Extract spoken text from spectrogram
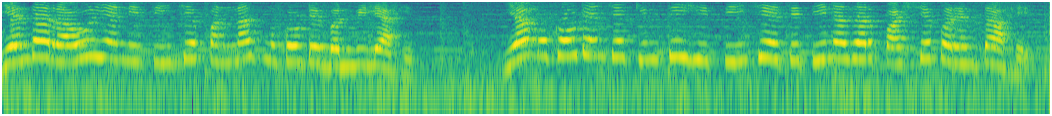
यंदा राऊळ यांनी तीनशे पन्नास मुखवटे बनविले आहेत. या मुखवट्यांच्या किमती ही तीनशे ते तीन हजार पाचशे पर्यंत आहेत.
